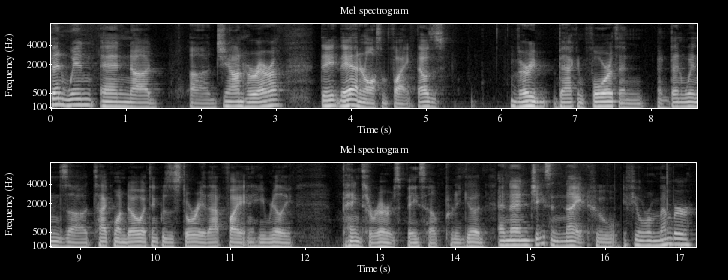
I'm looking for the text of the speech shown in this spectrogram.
Ben Nguyen and uh, uh, Gian Herrera, they they had an awesome fight. That was very back and forth, and and Ben Nguyen's uh, Taekwondo I think was the story of that fight, and he really banged Herrera's face up pretty good. And then Jason Knight, who, if you'll remember,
